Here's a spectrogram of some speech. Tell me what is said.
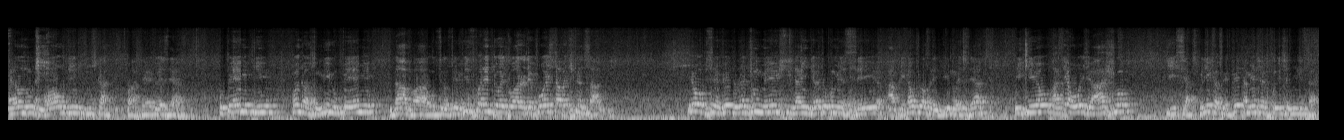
eram nos moldes dos quartéis do Exército. O PM que, quando eu assumi, o PM dava o seu serviço, 48 horas depois estava dispensado. Eu observei durante um mês e daí em diante eu comecei a aplicar o que eu aprendi no Exército e que eu até hoje acho que se aplica perfeitamente às polícias militares.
